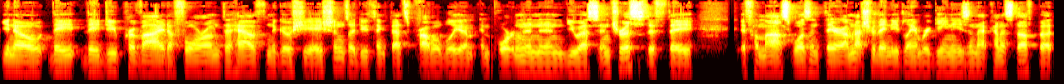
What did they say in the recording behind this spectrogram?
you know, they they do provide a forum to have negotiations. I do think that's probably um, important and in U.S. interest if they if Hamas wasn't there, I'm not sure they need Lamborghinis and that kind of stuff, but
